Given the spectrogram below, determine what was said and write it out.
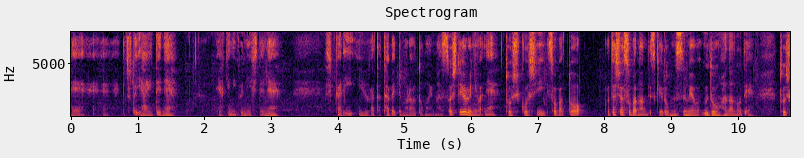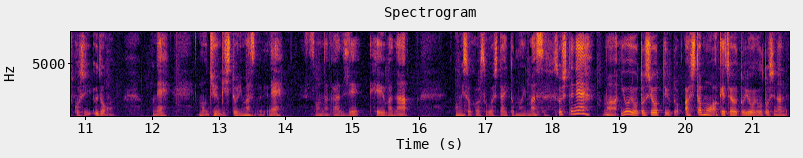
えー、ちょっと焼いてね焼肉にしてねしっかり夕方食べてもらおうと思います。そして夜にはね年越しそばと私はそばなんですけど娘はうどん派なので年越しうどんをねもう準備しておりますのでねそんな感じで平和な大晦日を過ごしたいと思います。そしてねまあ良いお年をっていうと明日もう明けちゃうと良いお年なんで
